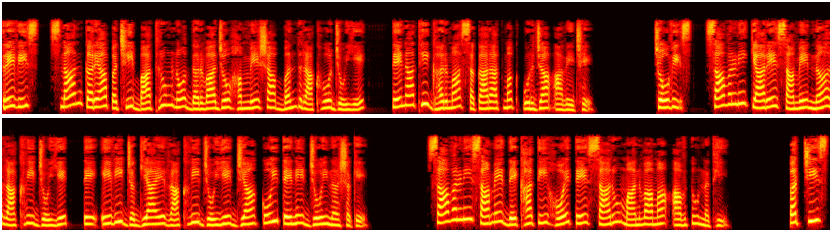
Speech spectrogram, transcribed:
ત્રેવીસ, સ્નાન કર્યા પછી બાથરૂમનો દરવાજો હંમેશા બંધ રાખવો જોઈએ, તેનાથી ઘરમાં સકારાત્મક ઊર્જા આવે છે. ચોવીસ, સાવરણી ક્યારેય સામે ન રાખવી જોઈએ, તે એવી જગ્યાએ રાખવી જોઈએ જ્યાં કોઈ તેને જોઈ ન શકે. સાવરણી સામે દેખાતી હોય તે સારું માનવામાં આવતું નથી. પચ્ચીસ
